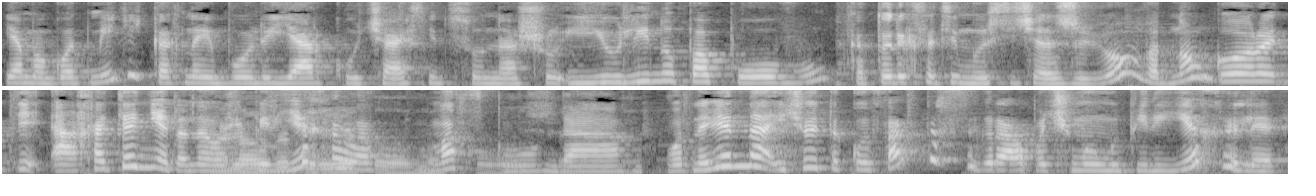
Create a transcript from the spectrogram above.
я могу отметить как наиболее яркую участницу нашу Юлину Попову, которой, кстати, мы сейчас живем в одном городе. А хотя нет, она, она уже переехала, переехала в Москву. Москву да. да. Вот, наверное, еще и такой фактор сыграл, почему мы переехали.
